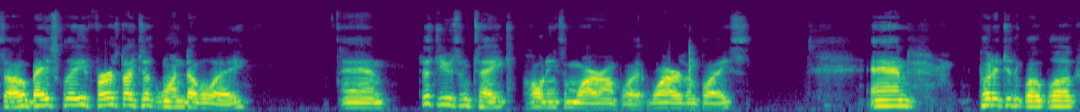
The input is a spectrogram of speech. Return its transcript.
So basically, first I took one double A and just used some tape holding some wire on wires in place and put it to the glow plug.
